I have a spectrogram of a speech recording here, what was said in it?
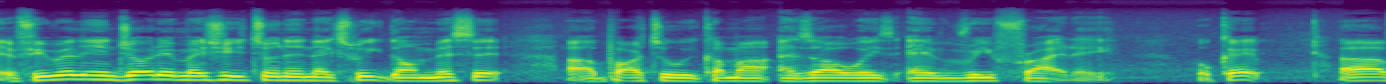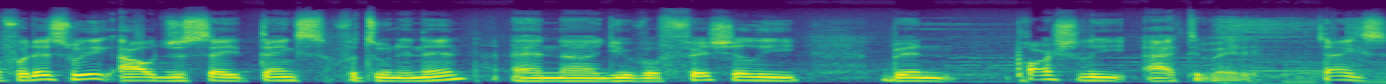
if you really enjoyed it, make sure you tune in next week. Don't miss it. Uh, part two will come out as always every Friday. Okay. Uh, for this week, I'll just say thanks for tuning in, and uh, you've officially been partially activated. Thanks.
